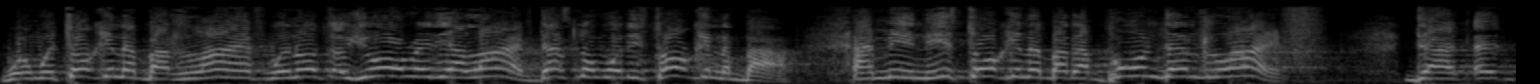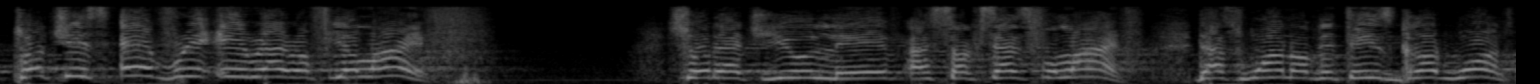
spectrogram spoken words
When we're talking about life, we're not, you're already alive. That's not what he's talking about. I mean, he's talking about abundant life that uh, touches every area of your life. So that you live a successful life. That's one of the things God wants.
